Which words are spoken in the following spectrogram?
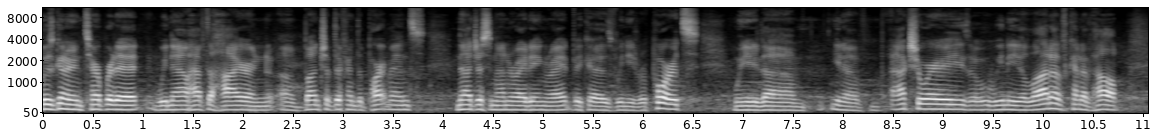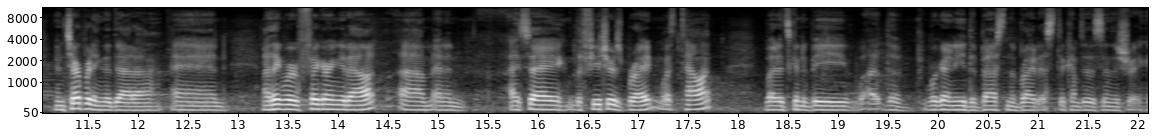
who's going to interpret it. We now have to hire in a bunch of different departments, not just in underwriting, right? Because we need reports, we need um, you know actuaries, we need a lot of kind of help interpreting the data, and I think we're figuring it out. Um, and I say the future is bright with talent, but it's going to be uh, the we're going to need the best and the brightest to come to this industry.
